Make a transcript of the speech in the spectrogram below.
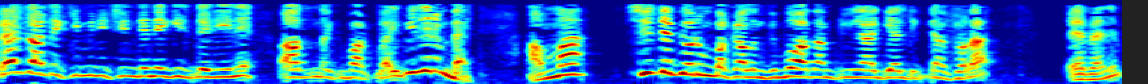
Ben zaten kimin içinde ne gizlediğini ağzındaki baklayı bilirim ben. Ama siz de görün bakalım ki bu adam dünya geldikten sonra efendim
